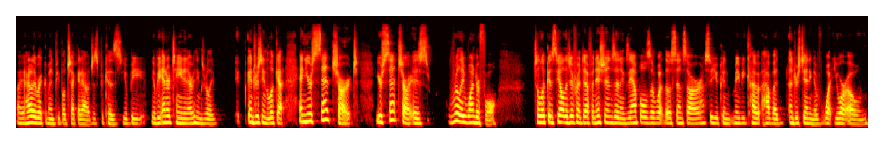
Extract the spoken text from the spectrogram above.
I highly recommend people check it out just because you'll be you'll be entertained and everything's really interesting to look at. And your scent chart, your scent chart is really wonderful to look and see all the different definitions and examples of what those scents are so you can maybe kind of have an understanding of what your own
